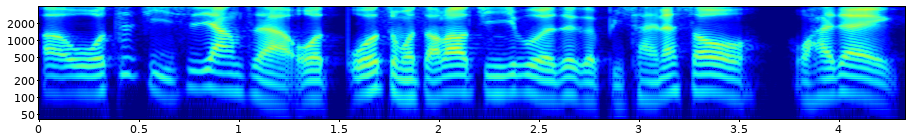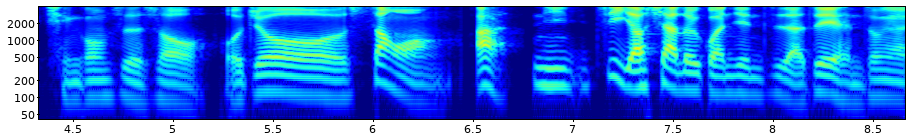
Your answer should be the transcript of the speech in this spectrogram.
呃，我自己是这样子啊，我我怎么找到经济部的这个比赛？那时候。我还在前公司的时候，我就上网啊，你自己要下对关键字啊，这也很重要。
